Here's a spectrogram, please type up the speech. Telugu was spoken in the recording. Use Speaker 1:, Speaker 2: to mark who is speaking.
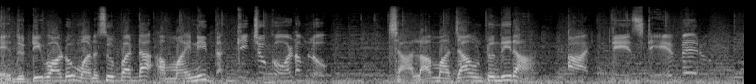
Speaker 1: ఎదుటివాడు మనసు పడ్డ అమ్మాయిని దక్కించుకోవడంలో చాలా మజా ఉంటుందిరా. ఆ టేస్టే వేరు.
